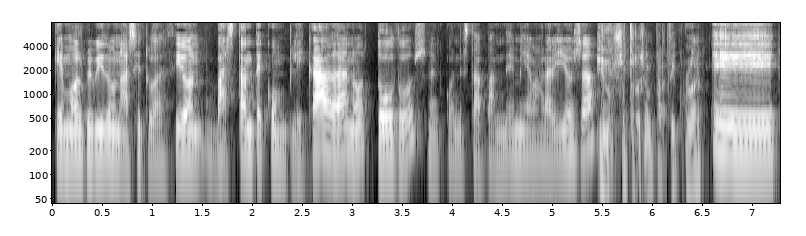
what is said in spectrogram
que hemos vivido una situación bastante complicada, ¿no? Todos, eh, con esta pandemia maravillosa. Y nosotros en particular. Eh,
